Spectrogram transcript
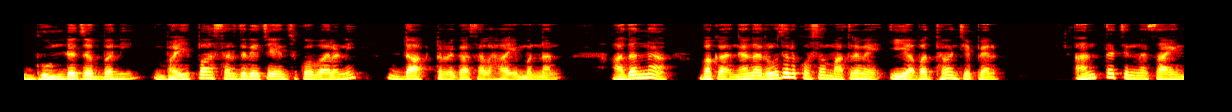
గుండె జబ్బని బైపాస్ సర్జరీ చేయించుకోవాలని డాక్టర్గా సలహా ఇమ్మన్నాను. అదన్నా ఒక నెల రోజుల కోసం మాత్రమే ఈ అబద్ధం అని చెప్పాను. అంత చిన్న సాయం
